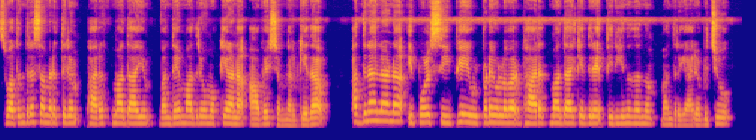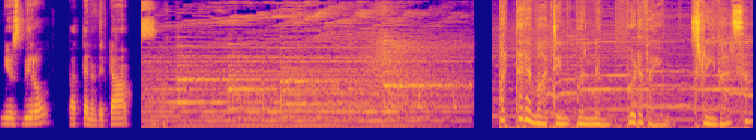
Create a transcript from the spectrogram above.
സ്വതന്ത്ര സമരത്തിലും ഭാരത് മാതായും വന്ദേമാതരവും ഒക്കെയാണ് ആവേശം നൽകിയത്. അതിനാലാണ് ഇപ്പോൾ സി പി ഐ ഉൾപ്പെടെയുള്ളവർ ഭാരത് മാതായ്ക്കെതിരെ തിരിയുന്നതെന്നും മന്ത്രി ആരോപിച്ചു. ന്യൂസ് ബ്യൂറോ പത്തനംതിട്ട. പത്തരമാറ്റിൻ പൊന്നും പുടവയും Sreevalsam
